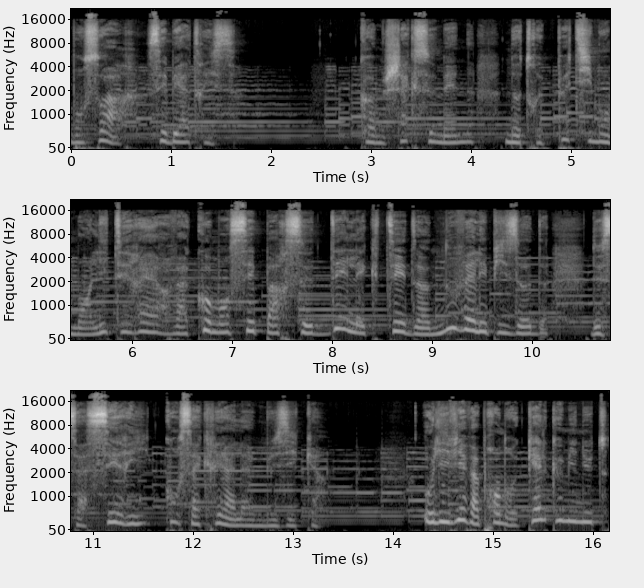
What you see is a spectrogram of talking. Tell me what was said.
Bonsoir, c'est Béatrice. Comme chaque semaine, notre petit moment littéraire va commencer par se délecter d'un nouvel épisode de sa série consacrée à la musique. Olivier va prendre quelques minutes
